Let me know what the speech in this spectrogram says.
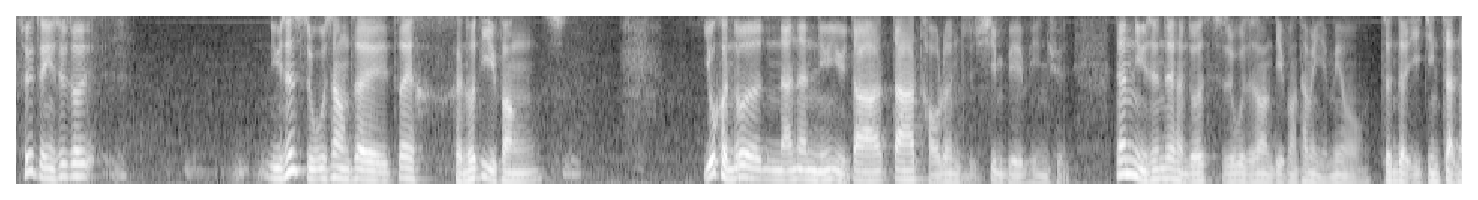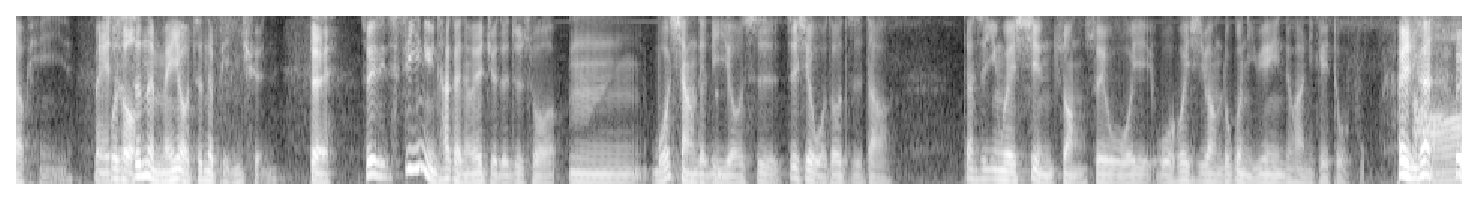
所以等于是说。女生实物上，在在很多地方是有很多的男男女女，大家大家讨论性别平权，但女生在很多实务上的地方，他们也没有真的已经占到便宜，没错，或者真的没有真的平权。对，所以 C 女她可能会觉得，就是说，嗯，我想的理由是这些我都知道，但是因为现状，所以我也我会希望，如果你愿意的话，你可以多付。哎、欸，你看、哦、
